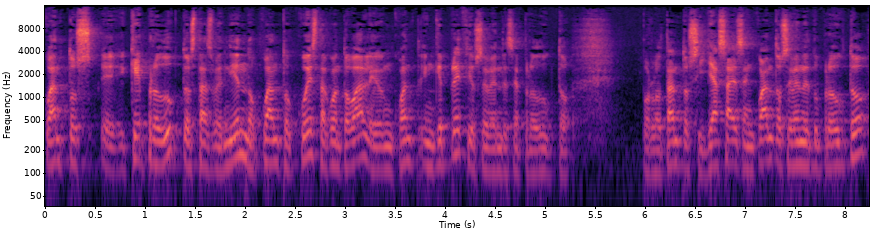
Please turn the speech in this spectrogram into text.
Cuántos, eh, qué producto estás vendiendo, cuánto cuesta, cuánto vale, en, en qué precio se vende ese producto. Por lo tanto, si ya sabes en cuánto se vende tu producto,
